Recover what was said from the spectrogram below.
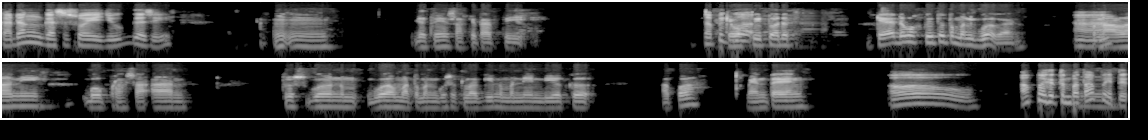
kadang nggak sesuai juga sih. Mm Jatuhnya sakit hati. Tapi Kayak gua waktu itu ada kayak ada waktu itu teman gua kan. Ah, kenalan nih bawa perasaan terus gua nem, gua sama teman gue satu lagi nemenin dia ke apa menteng oh. Apa tempat apa Hmm. itu?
